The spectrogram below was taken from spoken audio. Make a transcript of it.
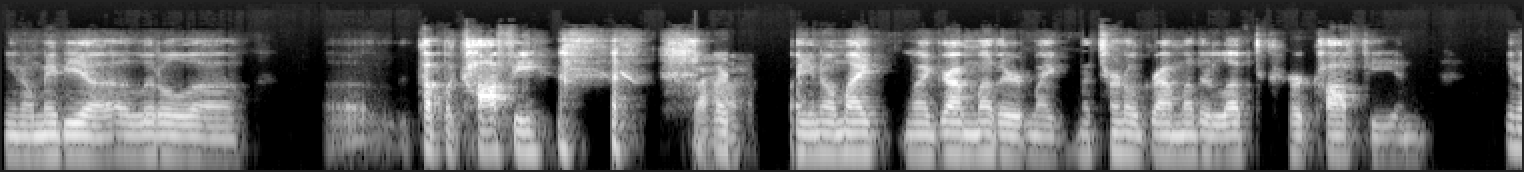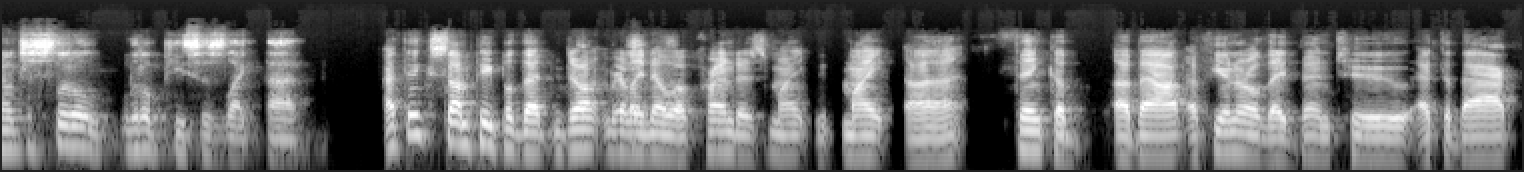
you know maybe a, a little uh, uh cup of coffee uh-huh you know my my grandmother my maternal grandmother loved her coffee and you know just little little pieces like that. I think some people that don't really know ofrendas might might uh, think of, about a funeral they've been to at the back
